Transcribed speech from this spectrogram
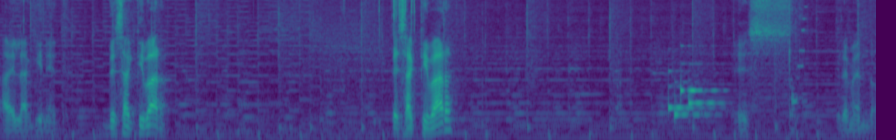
Ahí la Kinect. Desactivar. Desactivar. Es tremendo.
